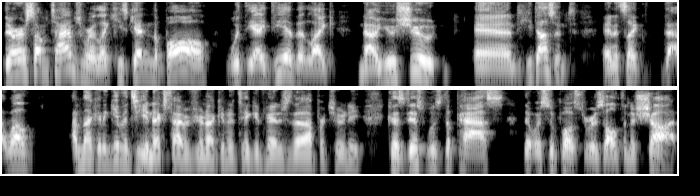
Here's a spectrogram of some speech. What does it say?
there are some times where like he's getting the ball with the idea that like now you shoot and he doesn't. And it's like that well I'm not going to give it to you next time if you're not going to take advantage of that opportunity because this was the pass that was supposed to result in a shot.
